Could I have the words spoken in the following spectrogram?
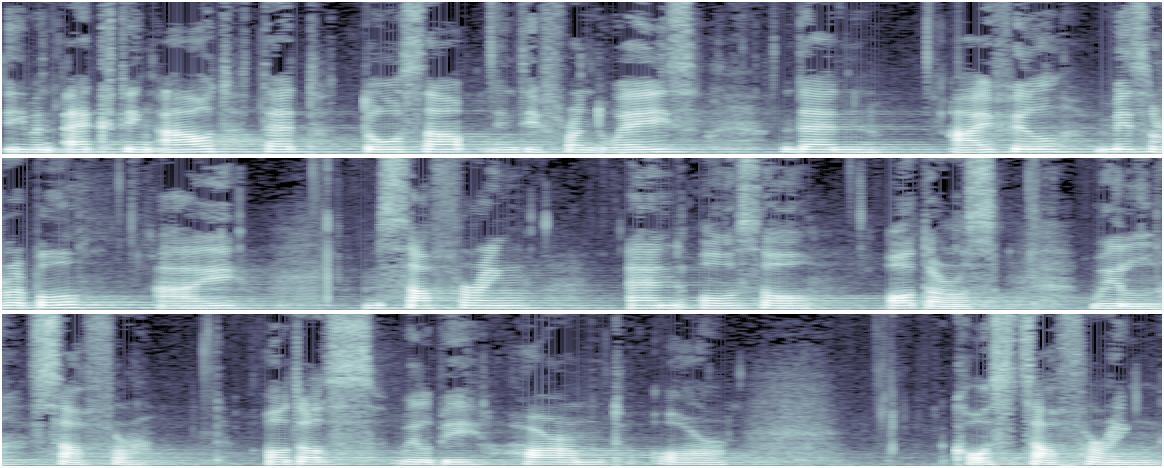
even acting out that dosa in different ways, then I feel miserable, I am suffering, and also others will suffer. Others will be harmed or caused suffering.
